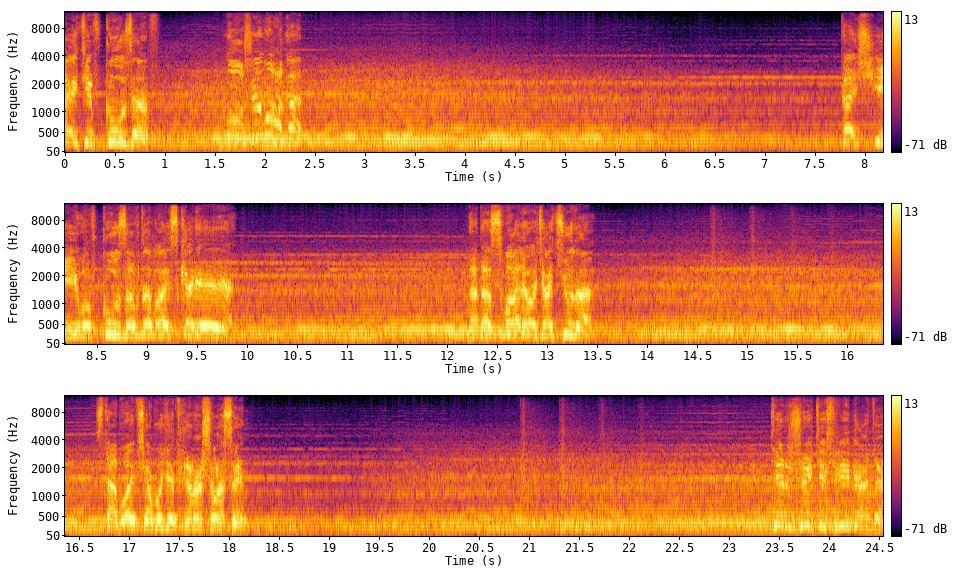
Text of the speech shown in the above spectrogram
Залезайте в кузов! Ну же, Логан! Тащи его в кузов давай скорее! Надо сваливать отсюда! С тобой все будет хорошо, сын! Держитесь, ребята!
